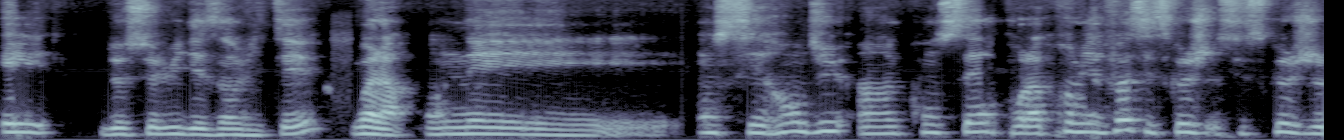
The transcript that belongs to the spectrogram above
et de celui des invités. Voilà, on est, on s'est rendu à un concert pour la première fois. C'est ce que je, c'est ce que je,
